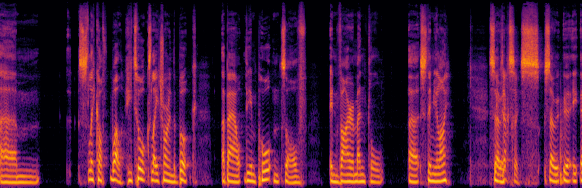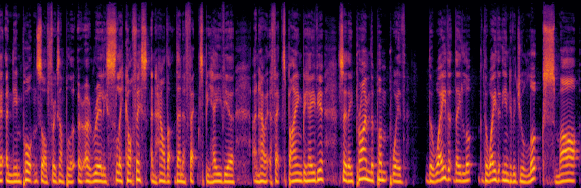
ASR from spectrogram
um, slick off. Well, he talks later on in the book about the importance of environmental uh, stimuli. So Exactly. so uh, and the importance of, for example, a, a really slick office and how that then affects behaviour and how it affects buying behaviour. So they prime the pump with the way that they look, the way that the individual looks, smart,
